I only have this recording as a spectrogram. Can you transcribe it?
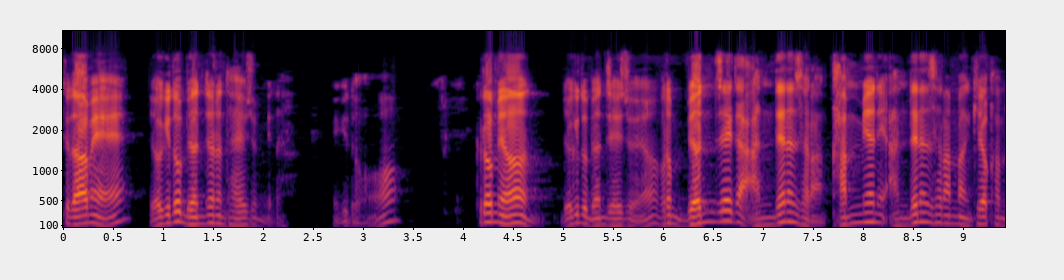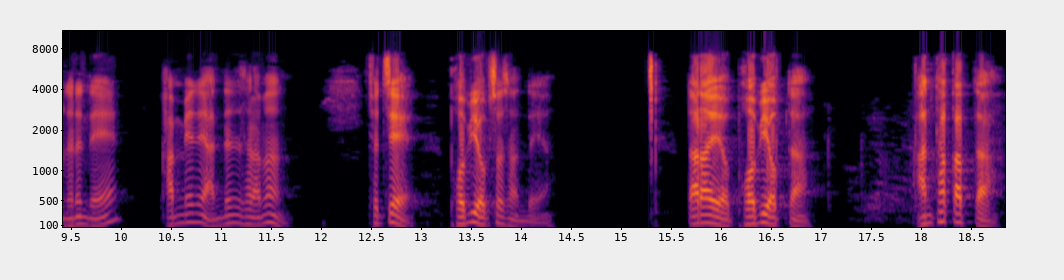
그 다음에 여기도 면제는 다 해줍니다. 여기도. 그러면 여기도 면제해줘요. 그럼 면제가 안 되는 사람, 감면이 안 되는 사람만 기억하면 되는데 감면이 안 되는 사람은 첫째, 법이 없어서 안 돼요. 따라해요. 법이 없다. 안타깝다.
